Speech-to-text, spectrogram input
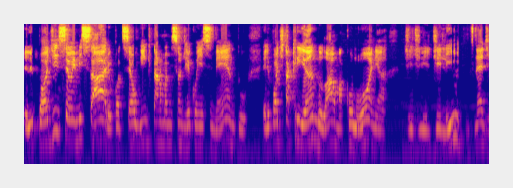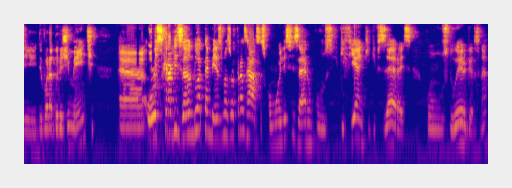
Ele pode ser um emissário, pode ser alguém que está numa missão de reconhecimento, ele pode estar tá criando lá uma colônia, de, de, de elites, né, de devoradores de mente, é, ou escravizando até mesmo as outras raças, como eles fizeram com os Githyanki, Githzeras, com os Duergars, né?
